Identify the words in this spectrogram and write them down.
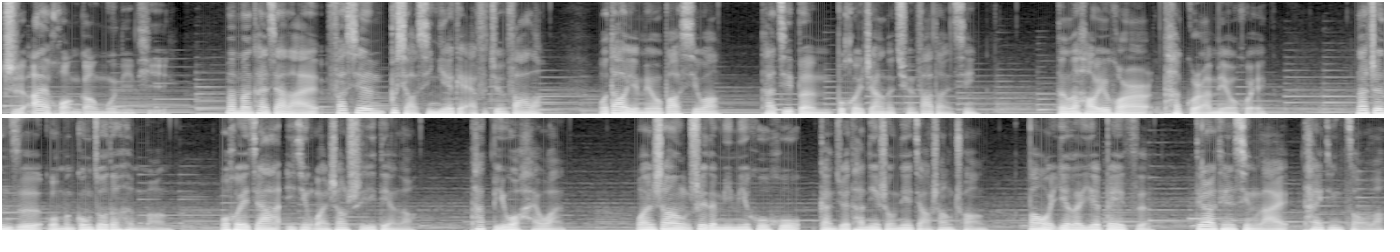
只爱黄冈模拟题，慢慢看下来，发现不小心也给 F 君发了。我倒也没有抱希望，他基本不回这样的群发短信。等了好一会儿，他果然没有回。那阵子我们工作都很忙，我回家已经晚上十一点了，他比我还晚。晚上睡得迷迷糊糊，感觉他蹑手蹑脚上床，帮我掖了掖被子。第二天醒来，他已经走了。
